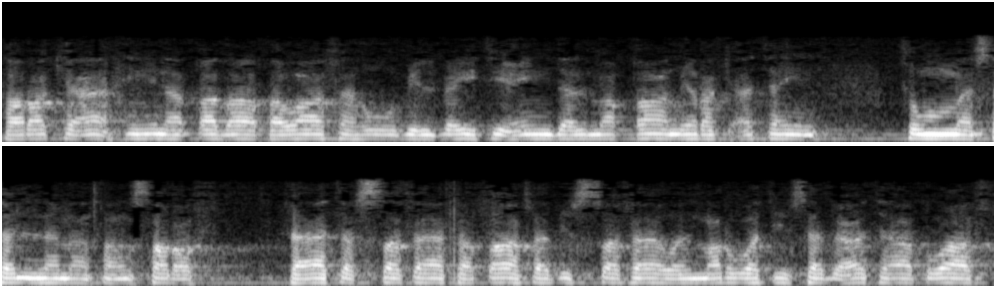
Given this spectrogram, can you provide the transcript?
فركع حين قضى طوافه بالبيت عند المقام ركعتين. ثم سلم فانصرف. فأتى الصفا فطاف بالصفا والمروة سبعة أطواف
